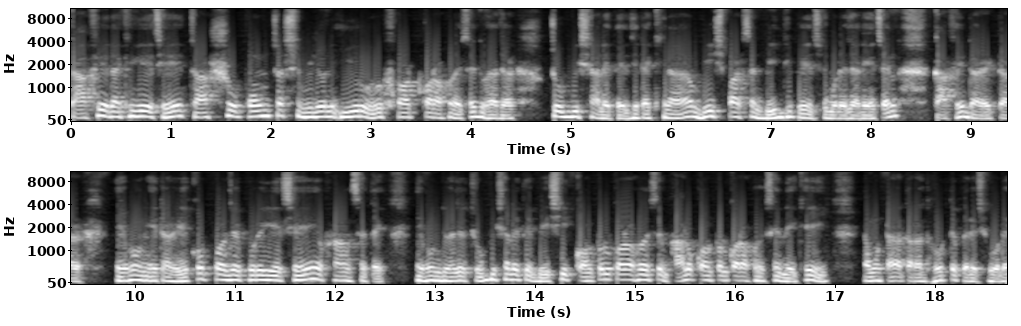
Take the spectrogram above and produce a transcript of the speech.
কাফে দেখা গিয়েছে চারশো পঞ্চাশ মিলিয়ন ইউরো ফ্রড করা হয়েছে দু হাজার চব্বিশ সালেতে, যেটা কিনা বিশ পার্সেন্ট বৃদ্ধি পেয়েছে বলে জানিয়েছেন কাফে ডাইরেক্টর। এবং এটা রেকর্ড পর্যায়ে পড়ে গিয়েছে ফ্রান্সেতে। এবং দু হাজার চব্বিশ সালেতে বেশি কন্ট্রোল করা হয়েছে, ভালো কন্ট্রোল করা হয়েছে দেখেই এমনটা তারা ধরতে পেরেছে বলে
